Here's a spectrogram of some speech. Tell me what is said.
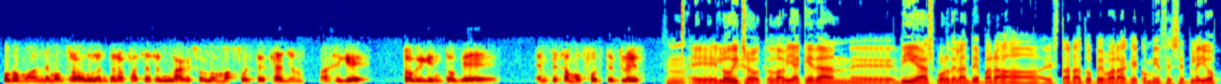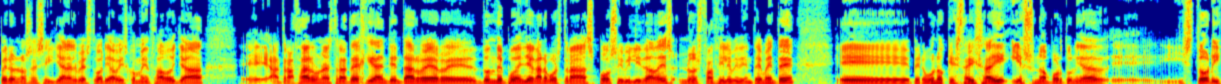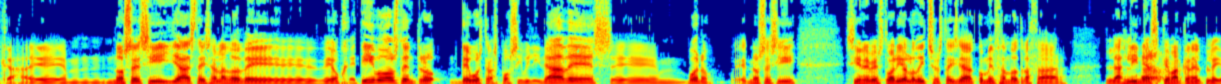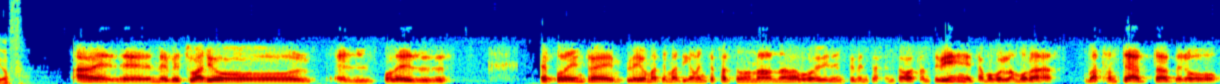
pues como han demostrado durante la fase regular, que son los más fuertes este año. Así que toque quien toque, empezamos fuerte el playoff. Mm, eh, lo dicho, todavía quedan eh, días por delante para estar a tope para que comience ese playoff, pero no sé si ya en el vestuario habéis comenzado ya eh, a trazar una estrategia, intentar ver dónde pueden llegar vuestras posibilidades. No es fácil, evidentemente, pero bueno, que estáis ahí y es una oportunidad histórica. no sé si ya estáis hablando de objetivos dentro de vuestras posibilidades. bueno, no sé si si en el vestuario, lo dicho, estáis ya comenzando a trazar las líneas que marcan el playoff. A ver, en el vestuario el poder el poder entrar en playoff matemáticamente falta no nada, nada, pues evidentemente ha sentado bastante bien, estamos con la moda bastante alta, pero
